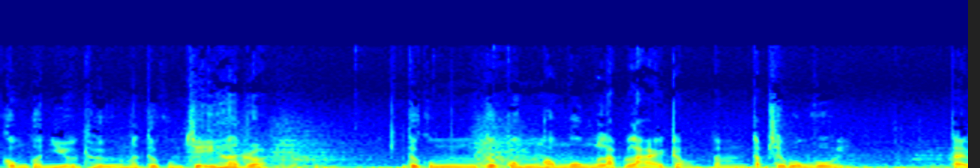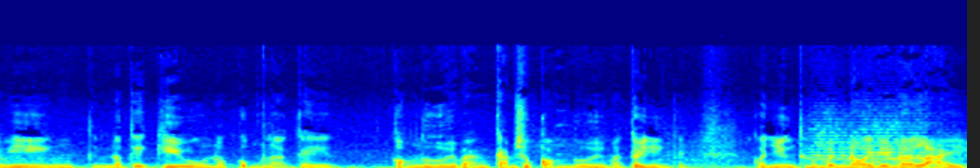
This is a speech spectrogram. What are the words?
cũng có nhiều thứ mà tôi cũng chỉ hết rồi. Tôi cũng tôi cũng không muốn lặp lại trong tâm tâm sự buồn vui. Tại vì nó cái kiểu nó cũng là cái con người bạn cảm xúc con người mà tự nhiên thế có những thứ mình nói đi nói lại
